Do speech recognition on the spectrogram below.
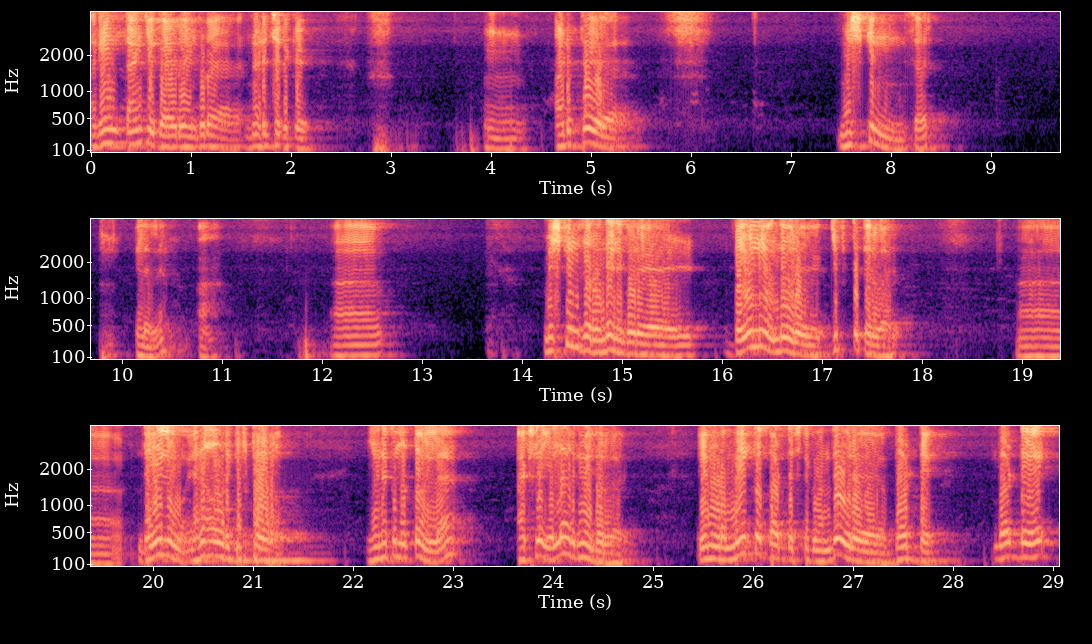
again thank you Kayadu என் கூட நடிச்சதுக்கு. அடுத்து மிஷ்கின் சார். இல்லை இல்லை. ஆ. மிஷ்கின் சார் வந்து எனக்கு ஒரு டெய்லி வந்து ஒரு கிஃப்ட் தருவார். டெய்லியும் ஏதாவது ஒரு கிஃப்ட் வரும் எனக்கு மட்டும் இல்லை ஆக்சுவலாக எல்லாருக்குமே தருவார். என்னோட மேக்கப் ஆர்டிஸ்ட்டுக்கு வந்து ஒரு பர்த்டே பர்த்டே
